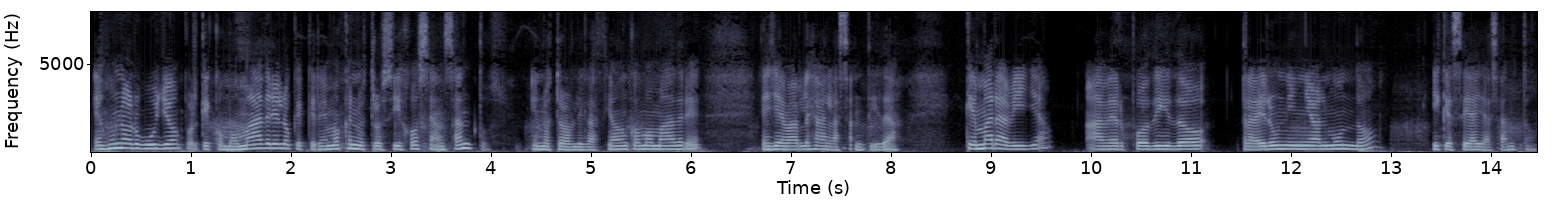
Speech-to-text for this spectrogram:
es un orgullo porque como madre lo que queremos es que nuestros hijos sean santos y nuestra obligación como madre es llevarles a la santidad. Qué maravilla haber podido traer un niño al mundo y que sea ya santo.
